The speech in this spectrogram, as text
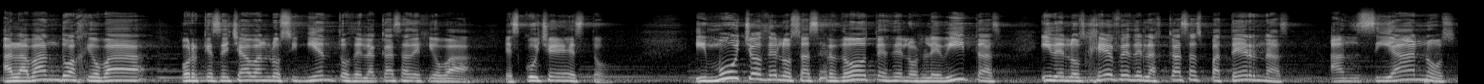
alabando a Jehová, porque se echaban los cimientos de la casa de Jehová. Escuche esto. Y muchos de los sacerdotes, de los levitas y de los jefes de las casas paternas, ancianos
